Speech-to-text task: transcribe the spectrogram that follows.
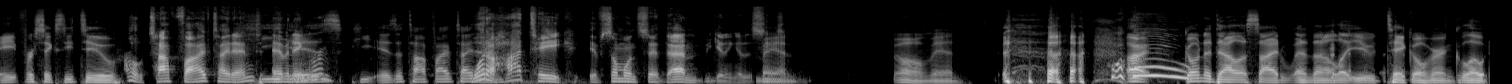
eight for sixty-two. oh, top five tight end, He Evan Engram. He is a top five tight end. What a hot take! If someone said that in the beginning of the season, man. Oh man. All right, going to Dallas side, and then I'll let you take over and gloat.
